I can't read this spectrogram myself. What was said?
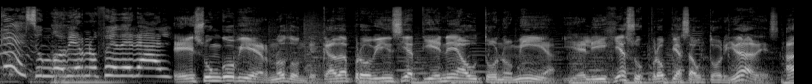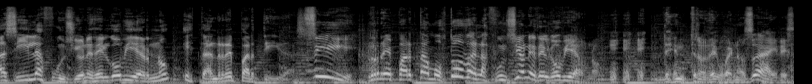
¿qué es un gobierno federal? Es un gobierno donde cada provincia tiene autonomía y elige a sus propias autoridades. Así las funciones del gobierno están repartidas. Sí, repartamos todas las funciones del gobierno. Dentro de Buenos Aires.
